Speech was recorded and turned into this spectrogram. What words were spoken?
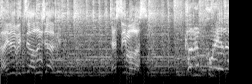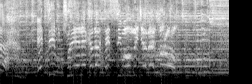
Gayrı bitti alınacak. Teslim olasın. Kanım kuruyana, etim çürüyene kadar teslim olmayacağım Ertuğrul.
